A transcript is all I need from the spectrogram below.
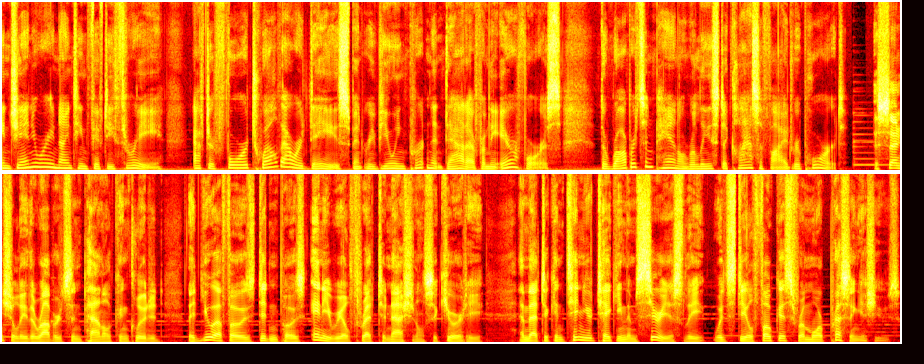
In January 1953, after four 12 hour days spent reviewing pertinent data from the Air Force, the Robertson panel released a classified report. Essentially, the Robertson panel concluded that UFOs didn't pose any real threat to national security, and that to continue taking them seriously would steal focus from more pressing issues.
